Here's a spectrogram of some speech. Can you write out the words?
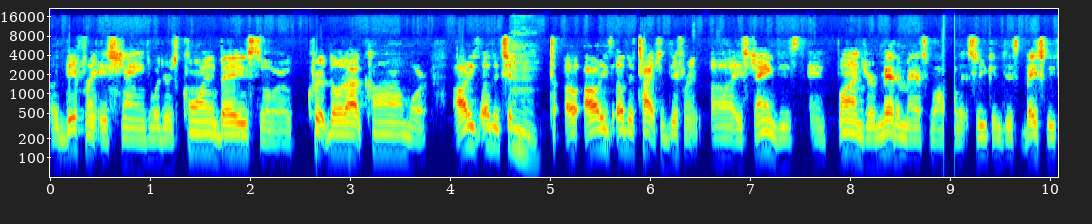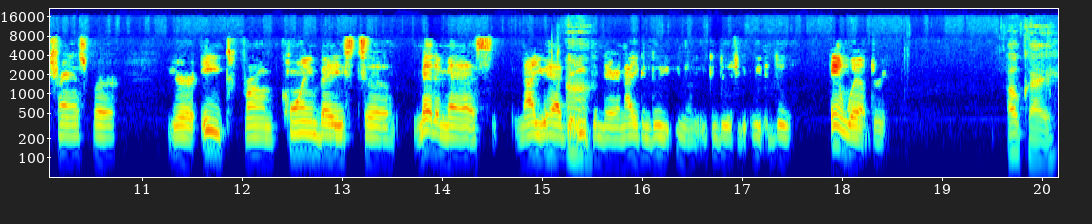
a different exchange, whether it's Coinbase or Crypto.com or all these other t- mm. t- uh, all these other types of different uh, exchanges and fund your MetaMask wallet. So you can just basically transfer your ETH from Coinbase to MetaMask. Now you have your uh. ETH in there. Now you can do you know you can do what you need to do in Web three. Okay,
